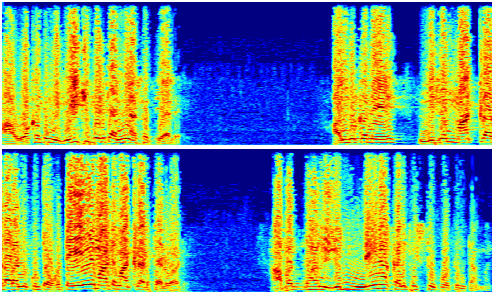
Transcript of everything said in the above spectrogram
ఆ ఒకటిని విడిచిపెడితే అన్ని అసత్యాలే. అందుకనే నిజం మాట్లాడాలనుకుంటే ఒకటే మాట మాట్లాడతాడు వాడు. అబద్ధాలు ఎన్నైనా కల్పిస్తూ పోతుంటాం మనం.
